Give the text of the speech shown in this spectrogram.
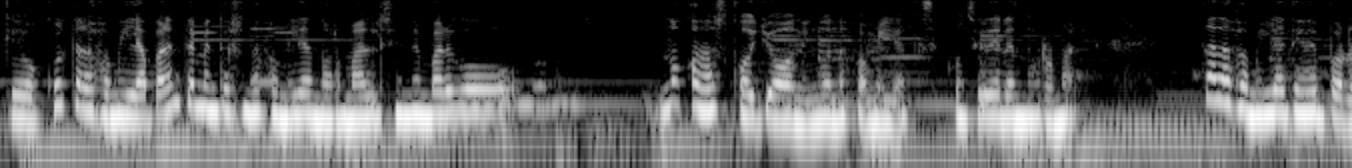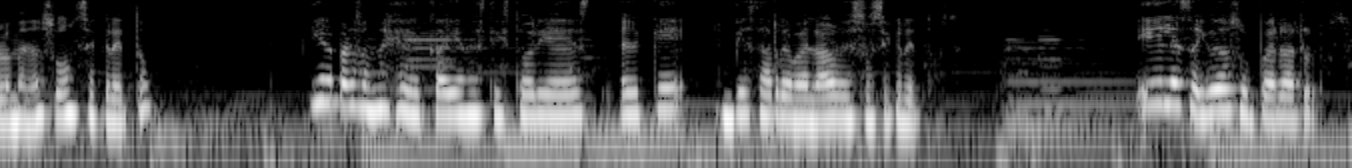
que oculta la familia. Aparentemente es una familia normal, sin embargo, no conozco yo ninguna familia que se considere normal. Cada familia tiene por lo menos un secreto. Y el personaje de Kai en esta historia es el que empieza a revelar esos secretos. Y les ayuda a superarlos.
